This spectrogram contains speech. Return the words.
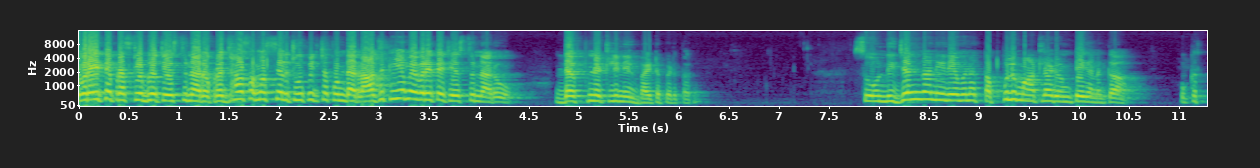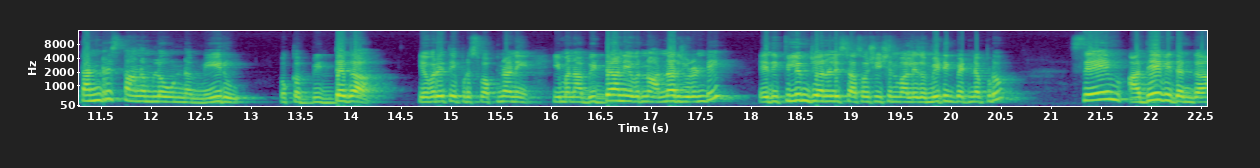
ఎవరైతే ప్రెస్ క్లబ్లో చేస్తున్నారో ప్రజా సమస్యలు చూపించకుండా రాజకీయం ఎవరైతే చేస్తున్నారో డెఫినెట్లీ నేను బయట పెడతాను. సో నిజంగా నేనేమైనా తప్పులు మాట్లాడి ఉంటే గనక ఒక తండ్రి స్థానంలో ఉన్న మీరు ఒక బిడ్డగా ఎవరైతే ఇప్పుడు స్వప్నాని ఈమె నా బిడ్డ అని ఎవరినో అన్నారు చూడండి ఏది ఫిలిం జర్నలిస్ట్ అసోసియేషన్ వాళ్ళు ఏదో మీటింగ్ పెట్టినప్పుడు సేమ్ అదే విధంగా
